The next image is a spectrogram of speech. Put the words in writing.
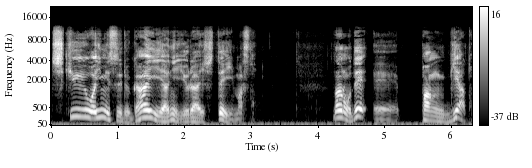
地球を意味するガイアに由来していますと。なので、えー、パンゲアと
